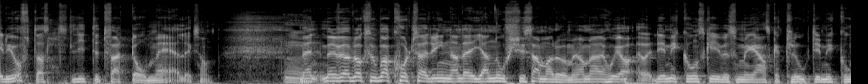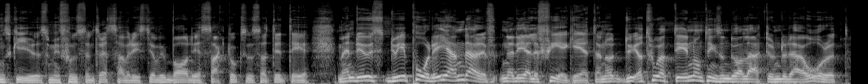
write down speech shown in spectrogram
är det ju oftast lite tvärtom med. Liksom. Mm. Men, men jag vill också bara kort säga innan det är Janouch i samma rum. Jag menar, jag, det är mycket hon skriver som är ganska klokt. Det är mycket hon skriver som är fullständigt rättshaverist. Jag vill bara ha det sagt också så att det inte är... Men du, du är på det igen där när det gäller fegheten. Och du, jag tror att det är någonting som du har lärt dig under det här året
